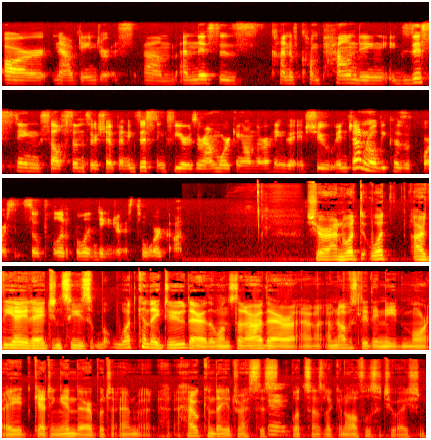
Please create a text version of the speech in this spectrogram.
are now dangerous. Um, and this is kind of compounding existing self censorship and existing fears around working on the Rohingya issue in general, because of course it's so political and dangerous to work on. Sure. And what what are the aid agencies? What can they do there? The ones that are there, I mean, obviously they need more aid getting in there, but um, how can they address this? Mm. What sounds like an awful situation?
